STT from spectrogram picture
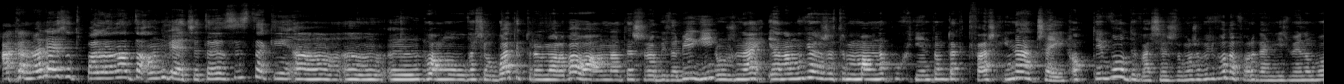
A kamera jest odpalona, to on wiecie, to jest, jest taki. Yy, yy, yy. Była mu właśnie u Beaty, która malowała, ona też robi zabiegi różne i ona mówiła, że to mam napuchniętą tak twarz inaczej. Od tej wody właśnie, że to może być woda w organizmie, no bo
